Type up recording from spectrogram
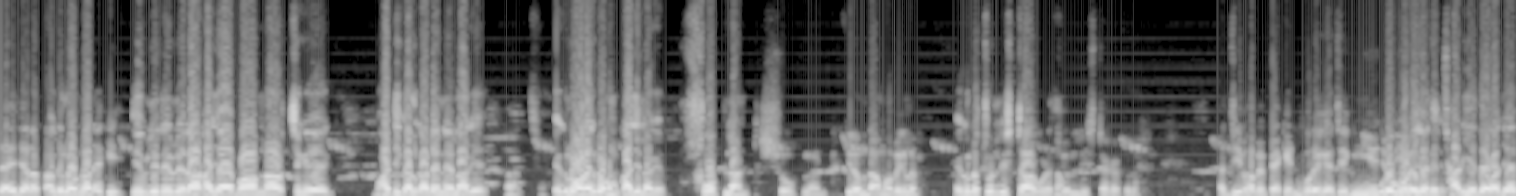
দেয় যারা তাদের এগুলো আপনার- কি? টেবিলে টেবিলে রাখা যায় বা আপনার হচ্ছে ভার্টিক্যাল গার্ডেনে লাগে। আচ্ছা। এগুলো অনেক রকম কাজে লাগে। শো প্লান্ট শো প্লান্ট কিরম দাম হবে এগুলো? এগুলো চল্লিশ টাকা করে দাম। চল্লিশ টাকা করে। আর যেভাবে প্যাকেট ভরে গেছে নিয়ে যদি ভরে গেছে। ছাড়িয়ে দেওয়া যায়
